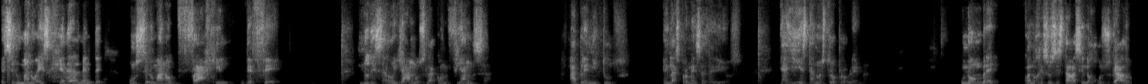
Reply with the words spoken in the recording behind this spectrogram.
El ser humano es generalmente un ser humano frágil de fe. No desarrollamos la confianza a plenitud en las promesas de Dios. Y allí está nuestro problema. Un hombre, cuando Jesús estaba siendo juzgado,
